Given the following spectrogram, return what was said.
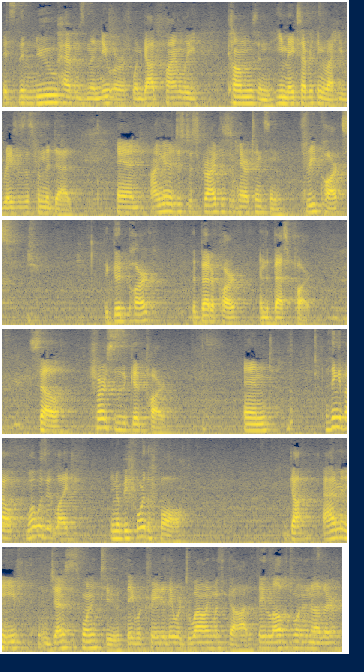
It's the new heavens and the new earth when God finally comes and he makes everything right. He raises us from the dead. And I'm going to just describe this inheritance in three parts the good part, the better part, and the best part. So, first is the good part. And think about what was it like, you know, before the fall. God, Adam and Eve in Genesis 1 and 2, they were created, they were dwelling with God. They loved one another.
